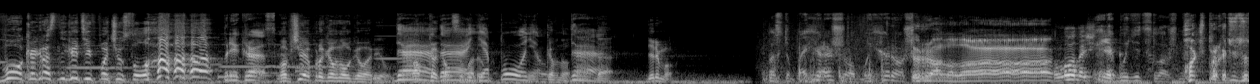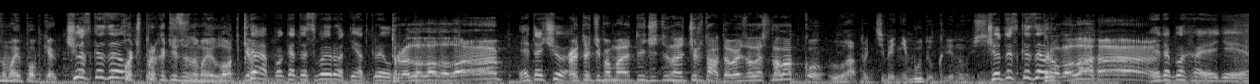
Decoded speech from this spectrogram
Во, как раз негатив почувствовал. Прекрасно. Вообще я про говно говорил. Да, да, самолет. я понял. Говно. Да. да. Дерьмо. Поступай хорошо, будь хорошим. Тра-ла-ла! Это Лодочник. будет сложно. Хочешь прокатиться на моей попке? Чё сказал? Хочешь прокатиться на моей лодке? Да, пока ты свой рот не открыл. Тра-ла-ла-ла-ла! Это чё? Это типа моя отличительная черта, давай залазь на лодку. Лапать тебя не буду, клянусь. Чё ты сказал? Тра-ла-ла! Это плохая идея.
